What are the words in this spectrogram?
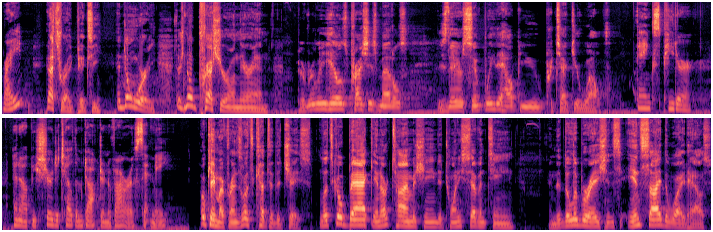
right? That's right, Pixie. And don't worry, there's no pressure on their end. Beverly Hills Precious Metals is there simply to help you protect your wealth. Thanks, Peter and I'll be sure to tell them Dr. Navarro sent me. Okay, my friends, let's cut to the chase. Let's go back in our time machine to 2017 and the deliberations inside the White House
